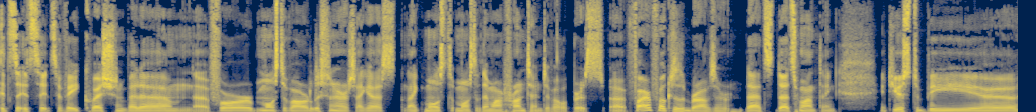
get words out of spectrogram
it's it's it's a vague question, but um, uh, for most of our listeners, I guess, like most most of them are front end developers. Uh, Firefox is a browser. That's that's one thing. It used to be uh,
